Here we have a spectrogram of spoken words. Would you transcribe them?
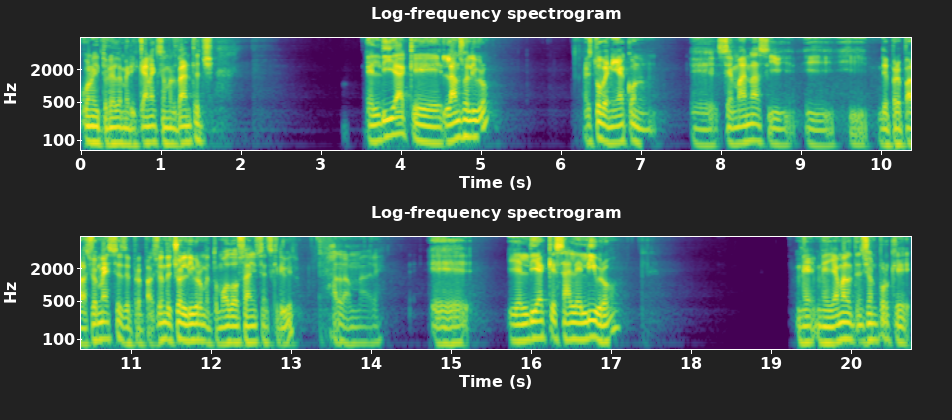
con una editorial americana que se llama Advantage. El día que lanzo el libro, esto venía con eh, semanas y, de preparación, meses de preparación. De hecho, el libro me tomó dos años en escribir. A la madre. Eh, y el día que sale el libro, me, me, llama la atención porque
